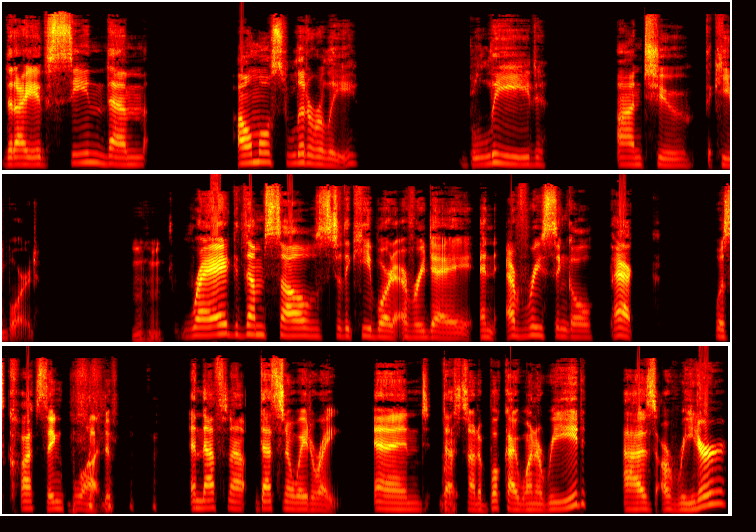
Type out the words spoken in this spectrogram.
that I have seen them almost literally bleed onto the keyboard hmm drag themselves to the keyboard every day and every single peck was causing blood. and that's not, that's no way to write. And that's not a book I want to read as a reader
